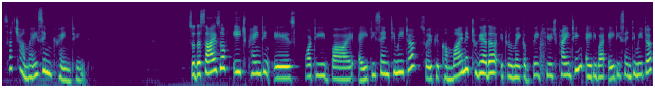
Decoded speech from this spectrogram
Such amazing painting. So the size of each painting is 40 by 80 centimeter. So if you combine it together, it will make a big, huge painting, 80 by 80 centimeter.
